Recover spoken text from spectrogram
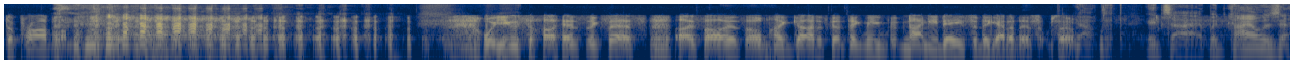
the problem. what you saw as success, I saw as oh my god, it's going to take me 90 days to dig out of this. So Yeah. It's uh, but Kyle is uh,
